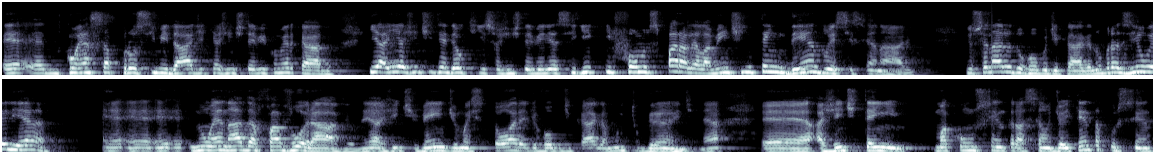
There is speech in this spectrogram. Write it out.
é, é, com essa proximidade que a gente teve com o mercado. E aí a gente entendeu que isso a gente deveria seguir e fomos paralelamente entendendo esse cenário. E o cenário do roubo de carga no Brasil, ele é é, é, é, não é nada favorável, né? A gente vem de uma história de roubo de carga muito grande, né? É, a gente tem uma concentração de 80%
